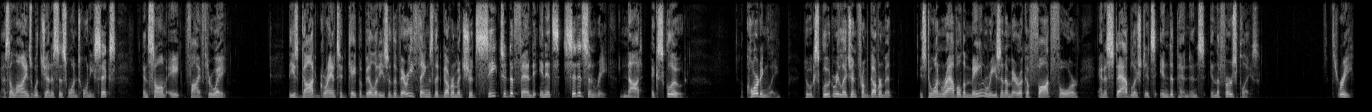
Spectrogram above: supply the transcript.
as aligns with Genesis 1:26 and Psalm 8 5 through 8. These God granted capabilities are the very things that government should seek to defend in its citizenry, not exclude. Accordingly, to exclude religion from government is to unravel the main reason America fought for and established its independence in the first place. Three,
